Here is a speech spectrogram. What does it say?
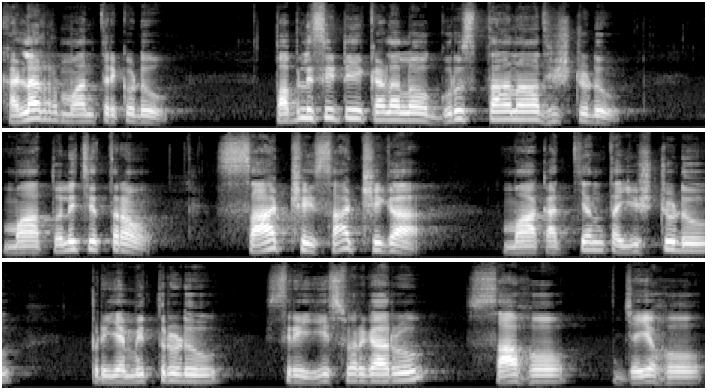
కళర్ మాంత్రికుడు పబ్లిసిటీ కళలో గురుస్థానాధిష్ఠుడు మా తొలి చిత్రం సాక్షి సాక్షిగా మాకత్యంత ఇష్టుడు ప్రియమిత్రుడు శ్రీ ఈశ్వర్ గారు. సాహో జయహో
